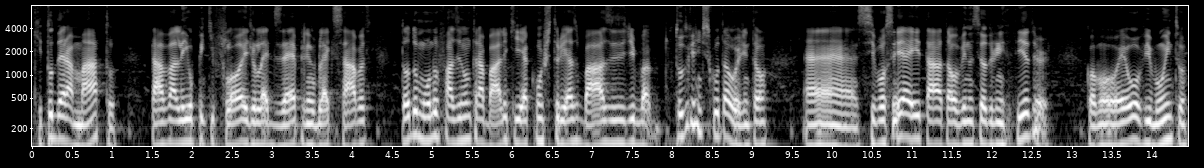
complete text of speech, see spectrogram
que tudo era mato, tava ali o Pink Floyd, o Led Zeppelin, o Black Sabbath, todo mundo fazendo um trabalho que ia construir as bases de tudo que a gente escuta hoje. Então, é, se você aí tá, tá ouvindo o seu Dream Theater, como eu ouvi muito,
